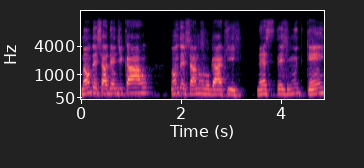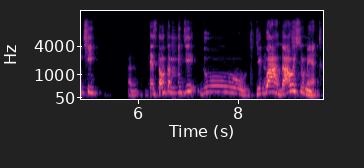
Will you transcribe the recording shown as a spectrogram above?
não deixar dentro de carro, não deixar num lugar que né, esteja muito quente. A questão também de, do, de guardar o instrumento,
